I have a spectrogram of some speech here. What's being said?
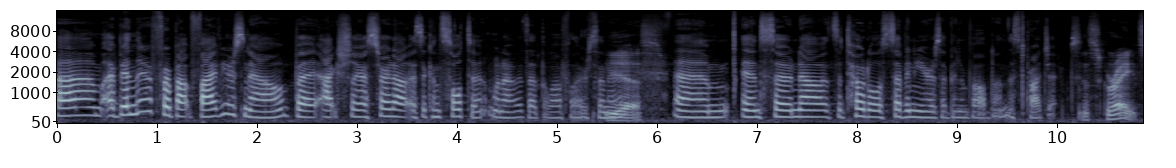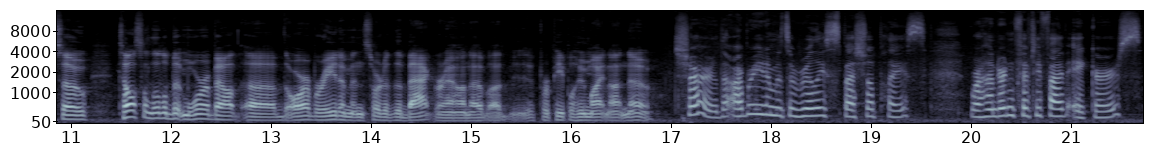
Um, I've been there for about five years now, but actually I started out as a consultant when I was at the Wildflower Center. Yes. Um, and so now it's a total of seven years I've been involved on this project. That's great. So tell us a little bit more about uh, the Arboretum and sort of the background of, uh, for people who might not know. Sure. The Arboretum is a really special place. We're 155 acres.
